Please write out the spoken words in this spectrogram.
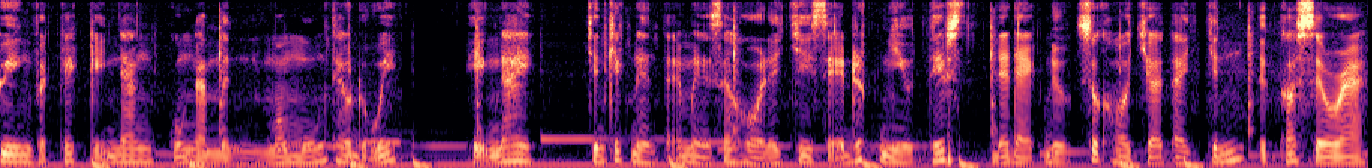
chuyên về các kỹ năng của ngành mình mong muốn theo đuổi. Hiện nay, trên các nền tảng mạng xã hội để chia sẻ rất nhiều tips để đạt được suất hỗ trợ tài chính từ Coursera.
